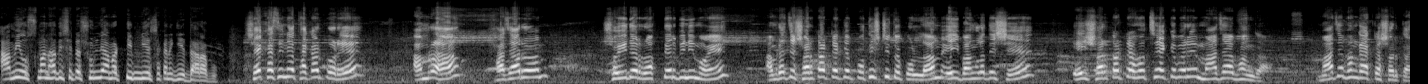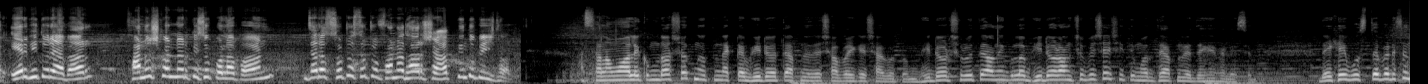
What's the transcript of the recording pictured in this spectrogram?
আমি ওসমান হাদি সেটা শুনলে আমার টিম নিয়ে সেখানে গিয়ে দাঁড়াবো। শেখ হাসিনা থাকার পরে আমরা হাজারো শহীদের রক্তের বিনিময়ে আমরা যে সরকারটাকে প্রতিষ্ঠিত করলাম এই বাংলাদেশে, এই সরকারটা হচ্ছে একেবারে মাজা ভাঙ্গা। মাজা ভাঙ্গা একটা সরকার। এর ভিতরে আবার ফানুস কন্যার কিছু পোলাপান, যারা ছোট ছোট ফনাধর সাপ, কিন্তু বিষধর আসসালামু আলাইকুম দর্শক, নতুন একটা ভিডিওতে আপনাদের সবাইকে স্বাগতম। ভিডিওর শুরুতে অনেকগুলো ভিডিওর অংশ বিশেষ ইতিমধ্যে আপনারা দেখে ফেলেছেন। দেখেই বুঝতে পেরেছেন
